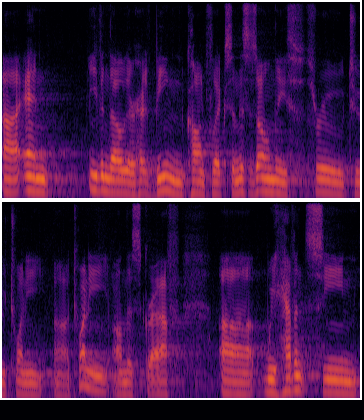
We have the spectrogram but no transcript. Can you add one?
Uh, and even though there have been conflicts, and this is only through to 2020 uh, on this graph, uh, we haven't seen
